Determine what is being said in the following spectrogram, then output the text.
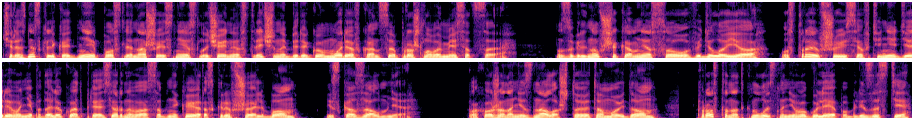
через несколько дней после нашей с ней случайной встречи на берегу моря в конце прошлого месяца. Заглянувший ко мне Со увидел её, устроившуюся в тени дерева неподалёку от приозерного особняка и раскрывший альбом, и сказал мне. Похоже, она не знала, что это мой дом, Просто наткнулась на него, гуляя поблизости,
